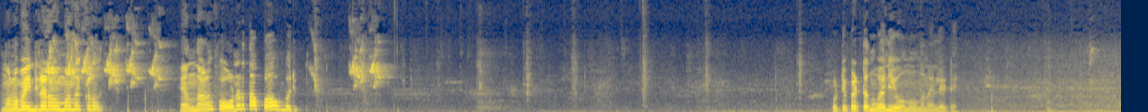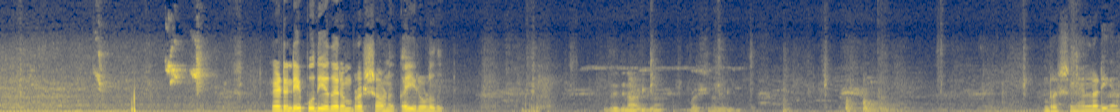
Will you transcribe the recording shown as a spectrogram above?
എന്നുള്ള മൈൻഡിലാണ് അമ്മ നിൽക്കണത് എന്താണ് ഫോൺ എടുത്ത് അപ്പാവും വരും. കുട്ടി പെട്ടെന്ന് വലിയ തോന്നുന്നല്ലേട്ടെ ഏട്ടെ? ഏട്ടന്റെ പുതിയ തരം ബ്രഷാണ് കയ്യിലുള്ളത്. ബ്രഷിനെല്ലാം അടിക്കണം.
